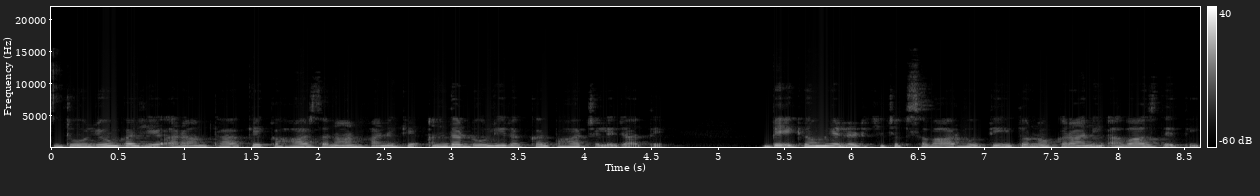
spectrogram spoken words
डोलियों का ये आराम था कि कहार जनान खाने के अंदर डोली रखकर बाहर चले जाते। बेगम ये लड़की जब सवार होती तो नौकरानी आवाज़ देती।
